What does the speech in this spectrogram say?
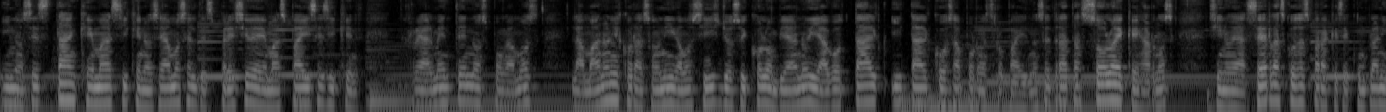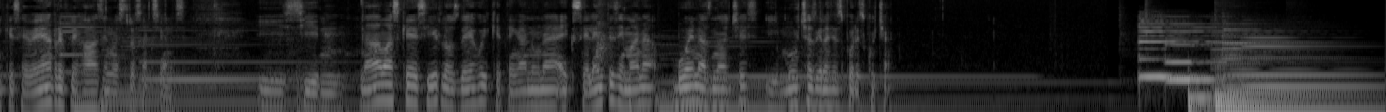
Y no se estanque más y que no seamos el desprecio de demás países y que realmente nos pongamos la mano en el corazón y digamos, sí, yo soy colombiano y hago tal y tal cosa por nuestro país. No se trata solo de quejarnos, sino de hacer las cosas para que se cumplan y que se vean reflejadas en nuestras acciones. Y sin nada más que decir, los dejo y que tengan una excelente semana, buenas noches y muchas gracias por escuchar.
